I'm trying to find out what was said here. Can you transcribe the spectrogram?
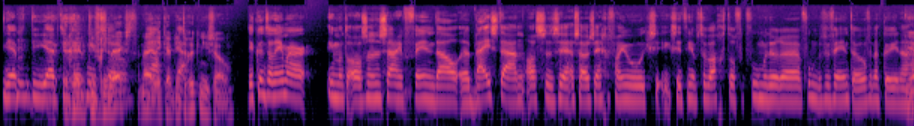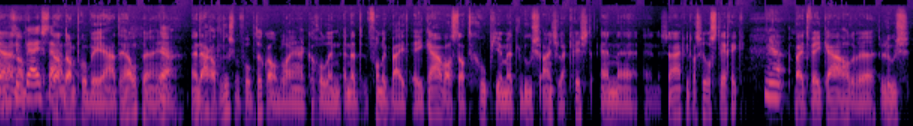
je hebt die, je hebt die relatief relaxed. Nee, ik heb die druk niet zo. Je kunt alleen maar iemand als een Sari van Veenendaal uh, bijstaan als ze zou zeggen van joh, ik, ik, zit niet op te wachten of ik voel me er, uh, voel me er vervelend over, dan kun je daar ja, natuurlijk bijstaan. Dan, dan probeer je haar te helpen. Ja. En daar had Loes bijvoorbeeld ook wel een belangrijke rol in. En dat vond ik bij het EK was dat groepje met Loes, Angela Christ en, uh, en Sari, dat was heel sterk. Ja. Bij het WK hadden we Loes,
